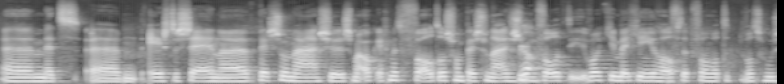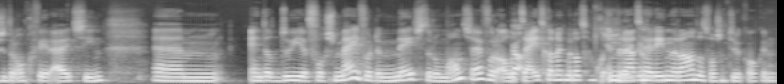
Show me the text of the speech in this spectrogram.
eh, met ehm, eerste scène, personages, maar ook echt met foto's van personages. In ieder geval wat je een beetje in je hoofd hebt van wat, wat, hoe ze er ongeveer uitzien. Ehm, en dat doe je volgens mij voor de meeste romans. Hè. Voor alle Ja. tijd kan ik me dat inderdaad Zeker. herinneren. Dat was natuurlijk ook een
